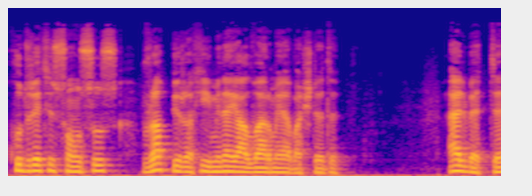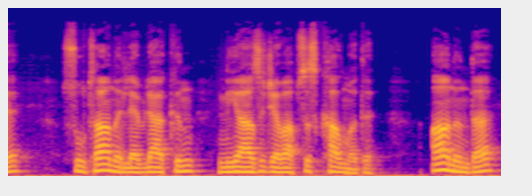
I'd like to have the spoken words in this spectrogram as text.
kudreti sonsuz Rabbi Rahim'ine yalvarmaya başladı. Elbette Sultan-ı Levlak'ın niyazı cevapsız kalmadı. Anında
